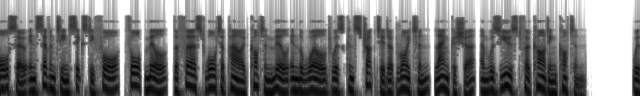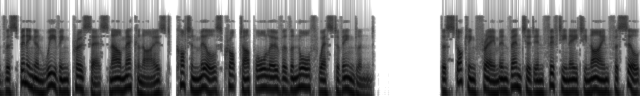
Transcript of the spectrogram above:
Also in 1764, Thorpe Mill, the first water-powered cotton mill in the world was constructed at Royton, Lancashire, and was used for carding cotton. With the spinning and weaving process now mechanised, cotton mills cropped up all over the northwest of England. The stocking frame invented in 1589 for silk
